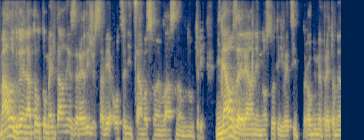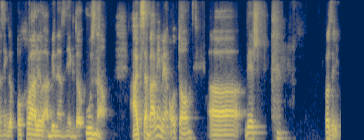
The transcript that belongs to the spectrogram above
Málo kto je natoľko mentálne zrelý, že sa vie oceniť sám vo svojom vlastnom vnútri. My naozaj reálne množstvo tých vecí robíme preto, aby nás niekto pochválil, aby nás niekto uznal. A ak sa bavíme o tom, uh, vieš, pozri,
